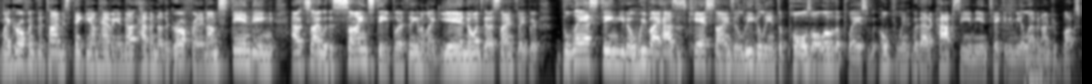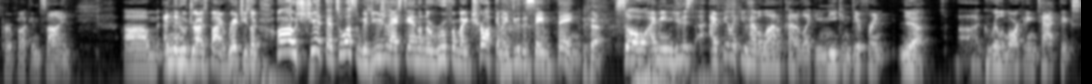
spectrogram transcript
My girlfriend at the time is thinking I'm having a, have another girlfriend, and I'm standing outside with a sign stapler thinking, I'm like, yeah, no one's got a sign stapler. Blasting, you know, We Buy Houses cash signs illegally into poles all over the place, hopefully without a cop seeing me and ticketing me 1100 bucks per fucking sign. Um, and then who drives by? Rich. He's like, "Oh shit, that's awesome!" Because usually I stand on the roof of my truck and I do the same thing. Yeah. So I mean, you just I feel like you have a lot of kind of like unique and different Yeah. uh, guerrilla marketing tactics.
